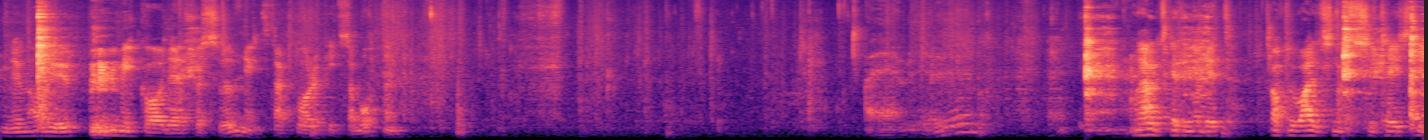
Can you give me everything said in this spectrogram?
Nu har ju mycket av det försvunnit tack vare pizzabotten. Now it's getting a bit. After a while, it's not so tasty.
